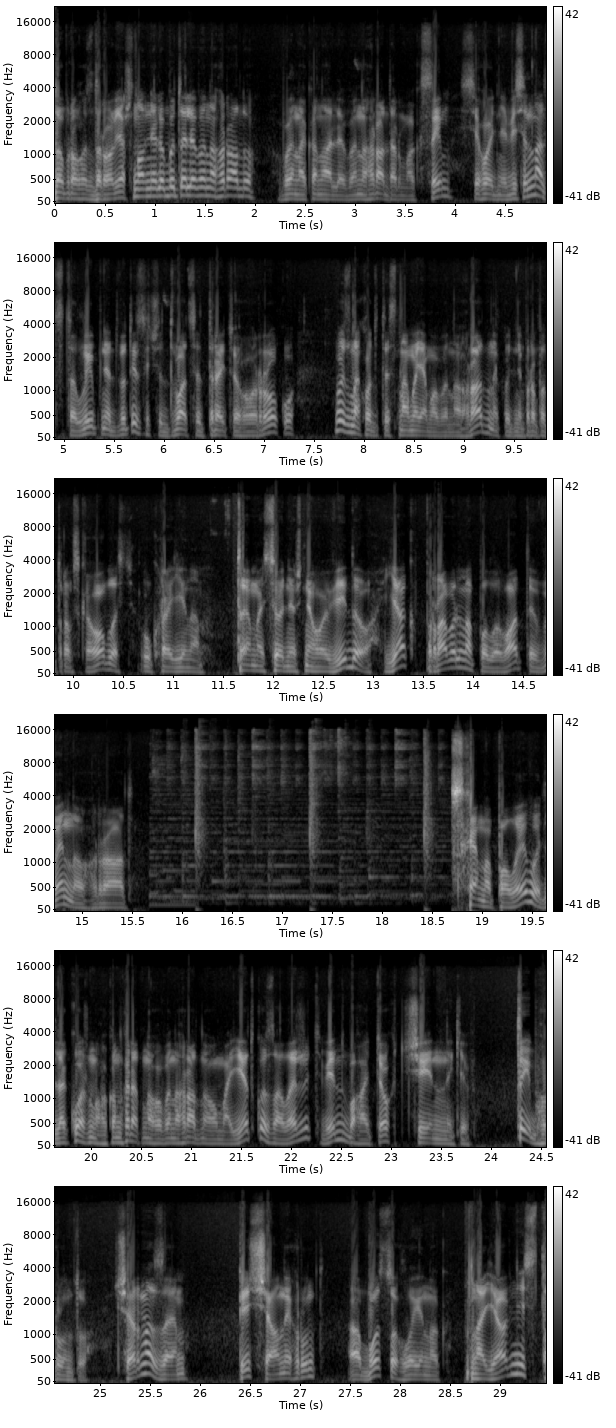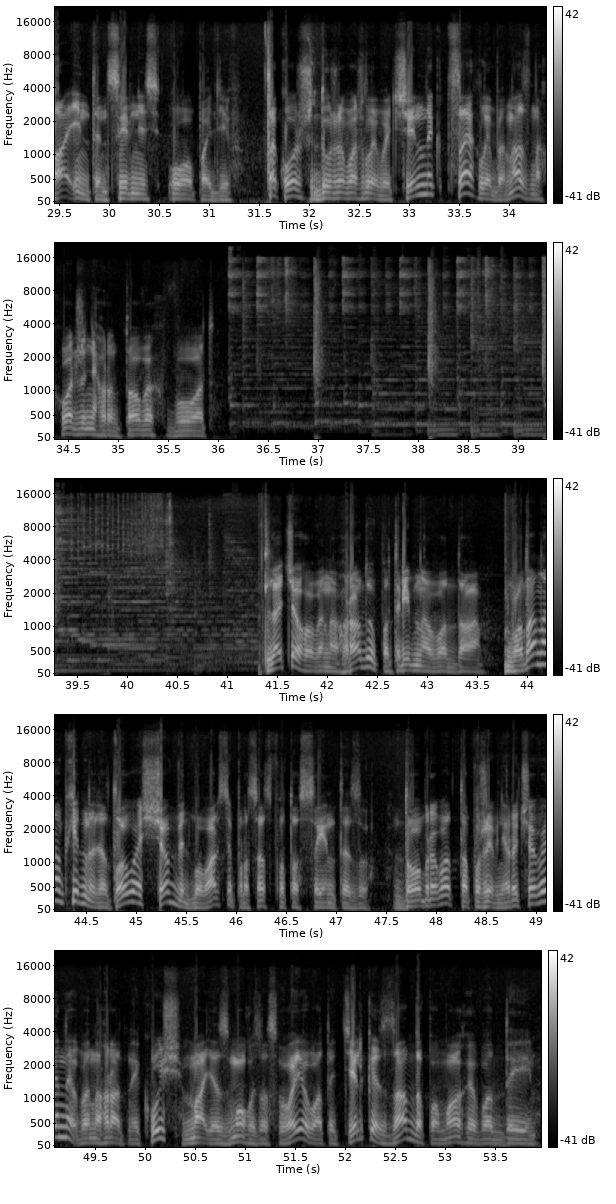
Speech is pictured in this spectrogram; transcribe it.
Доброго здоров'я, шановні любителі винограду. Ви на каналі Виноградар Максим. Сьогодні 18 липня 2023 року. Ви знаходитесь на моєму винограднику Дніпропетровська область, Україна. Тема сьогоднішнього відео як правильно поливати виноград. Схема поливу для кожного конкретного виноградного маєтку залежить від багатьох чинників. Тип ґрунту чорнозем, піщаний ґрунт або суглинок, наявність та інтенсивність опадів. Також дуже важливий чинник це глибина знаходження ґрунтових вод. Для чого винограду потрібна вода? Вода необхідна для того, щоб відбувався процес фотосинтезу. Добрива та поживні речовини виноградний кущ має змогу засвоювати тільки за допомоги води.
